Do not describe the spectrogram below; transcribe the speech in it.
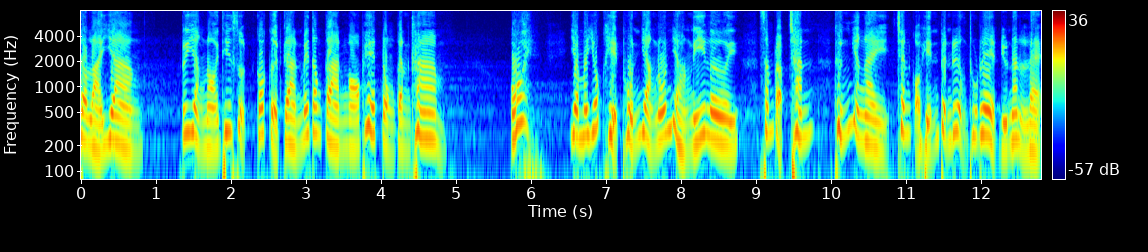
ต่อหลายอย่าง หรืออย่างน้อยที่สุดก็เกิดการไม่ต้องการง้อเพศตรงกันข้าม โอ้ย อย่ามายกเหตุผลอย่างโน้นอย่างนี้เลยสำหรับฉันถึงยังไงฉันก็เห็นเป็นเรื่องทุเรศอยู่นั่นแหละ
